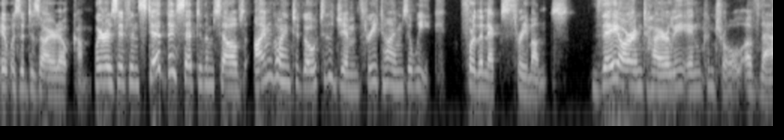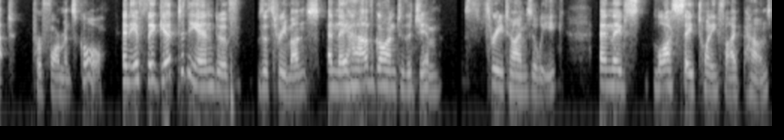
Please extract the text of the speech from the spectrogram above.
It was a desired outcome. Whereas if instead they said to themselves, I'm going to go to the gym three times a week for the next three months, they are entirely in control of that performance goal. And if they get to the end of the three months and they have gone to the gym three times a week and they've lost, say, 25 pounds,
